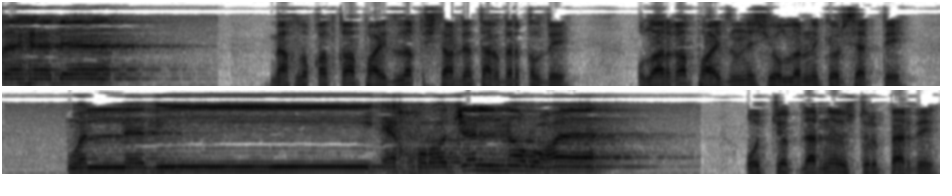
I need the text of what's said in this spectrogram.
فَهَدَى. Məxluqatqa faydalıq işlərni təqdir qıldı. Ularga faydalanış yollarını göstərdi. والذي أخرج المرعى Ot çöplərini östürüb berdi.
